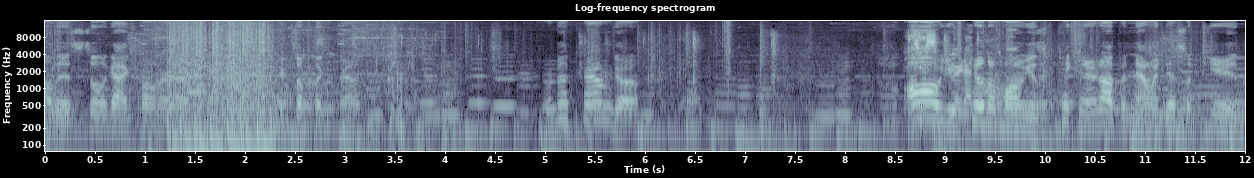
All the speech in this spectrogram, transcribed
Oh, there's still a guy crawling around. Picked up the crown. Where'd the crown go? Oh, you killed him while he was picking it up, and now it disappeared.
